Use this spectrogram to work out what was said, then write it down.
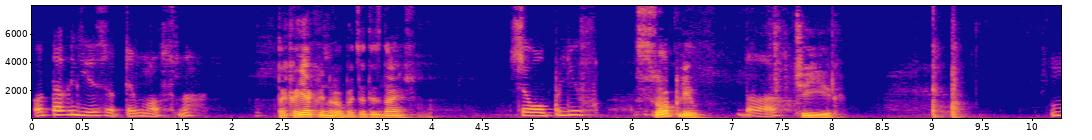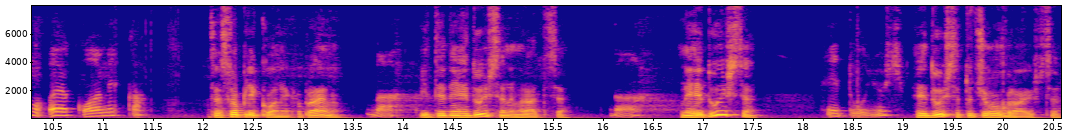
Отак лізати можна. Так а як він робиться, ти знаєш? Соплів. З Соплів Да. чи їх? М- е, Коника. Це соплі коника, правильно? Да. І ти не гидуєшся ним гратися? Да. Не гидуєшся? Гидуюсь. Гидуєшся, то чого граєшся?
